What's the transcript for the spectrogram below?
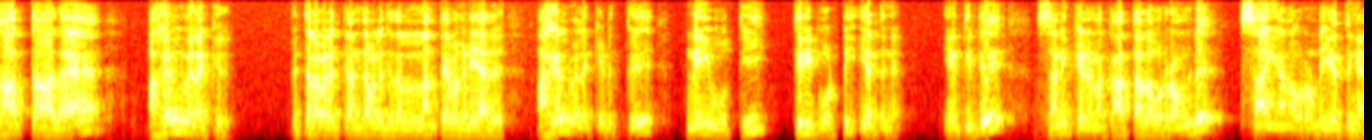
காத்தால அகல் விளக்கு. பித்தளை விளக்கு அந்த விளக்கு இதெல்லாம் தேவை கிடையாது. அகல் விளக்கு எடுத்து நெய் ஊற்றி திரி போட்டு ஏத்துங்க. ஏத்திட்டு சனிக்கிழமை காத்தால ஒரு ரவுண்டு சாயங்காலம் ஒரு ரவுண்டு ஏத்துங்க.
